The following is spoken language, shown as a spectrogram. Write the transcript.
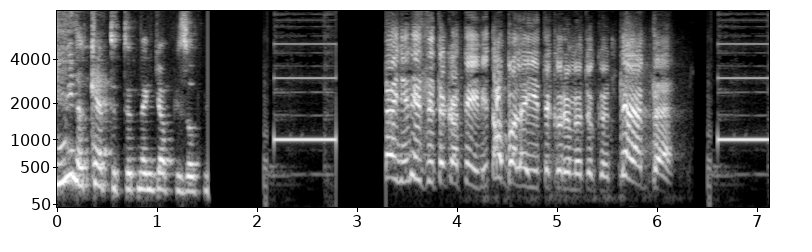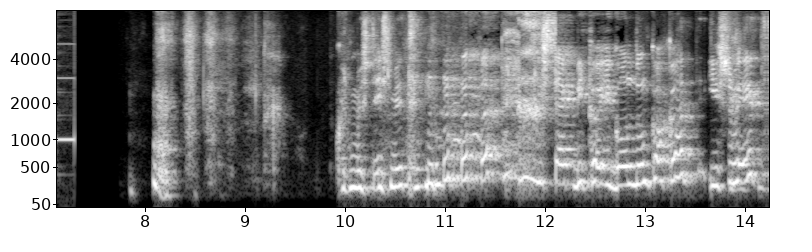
Mind a kettőtöknek gyapizok. Ennyi, nézzétek a tévét, abba lejétek örömötököt, ne ebbe! Akkor most ismét. Kis technikai gondunk akadt, ismét.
